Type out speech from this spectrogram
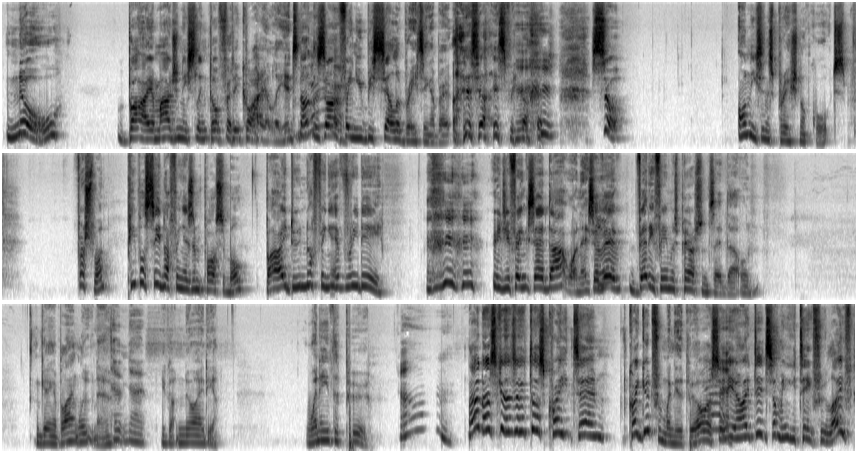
No, but I imagine he slinked off very quietly. It's not the sort of thing you'd be celebrating about. Let's, be honest. so, on these inspirational quotes, first one people say nothing is impossible, but I do nothing every day. Who do you think said that one? It's a very, very famous person said that one. I'm getting a blank look now. Don't know. You've got no idea. Winnie the Pooh. Oh, that's that's, that's quite um, quite good from Winnie the Pooh. I always say, you know, I did something you take through life.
